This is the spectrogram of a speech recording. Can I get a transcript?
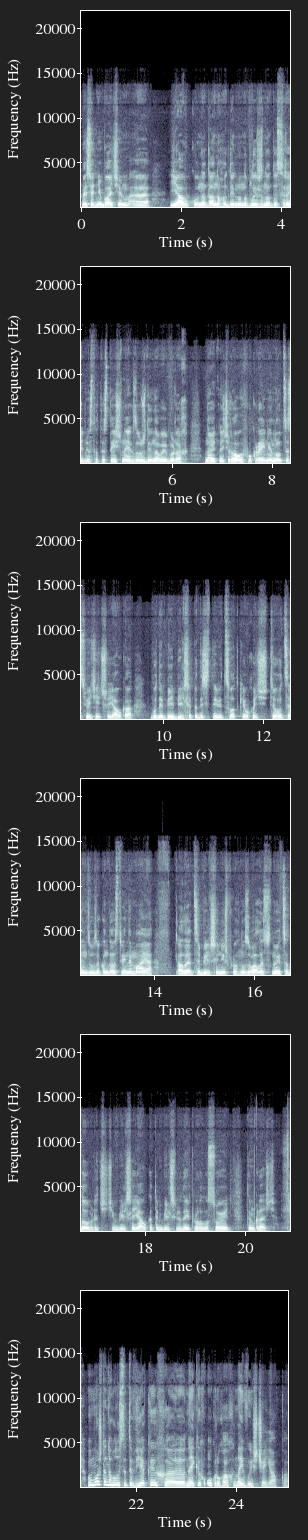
Ми сьогодні бачимо. е, явку на дану годину наближено до середньостатистичної, як завжди на виборах, навіть на чергових в Україні. Ну це свідчить, що явка буде більше 50%, хоч цього цензу в законодавстві немає. Але це більше ніж прогнозувалось. Ну і це добре. Чим більше явка, тим більше людей проголосують, тим краще. Ви можете наголосити, в яких е, на яких округах найвища явка?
